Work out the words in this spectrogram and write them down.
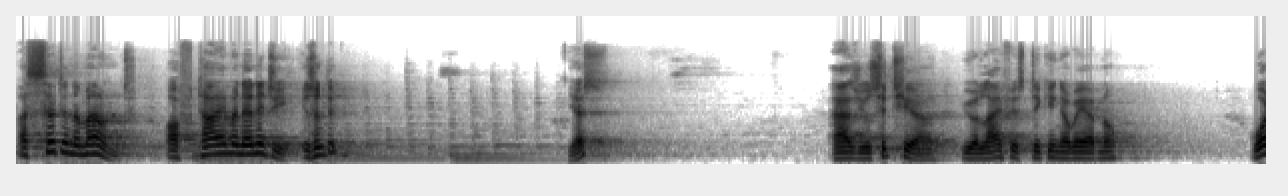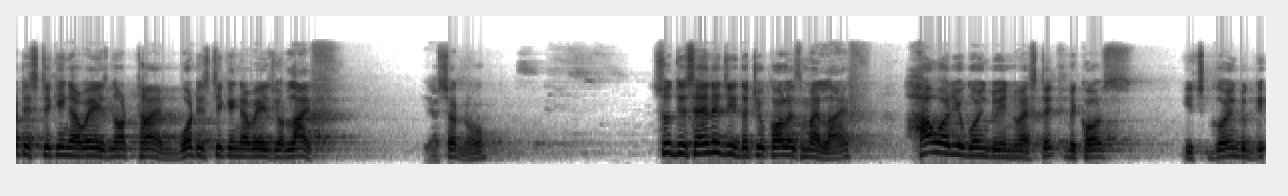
a certain amount of time and energy, isn't it? Yes? As you sit here, your life is ticking away or no? What is ticking away is not time, what is ticking away is your life. Yes or no? So this energy that you call as my life, How are you going to invest it? Because it's going to… Get,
